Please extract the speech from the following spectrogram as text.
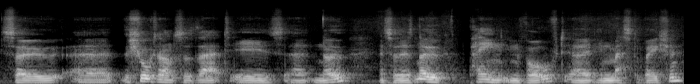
So, uh, the short answer to that is uh, no, and so there's no pain involved uh, in masturbation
